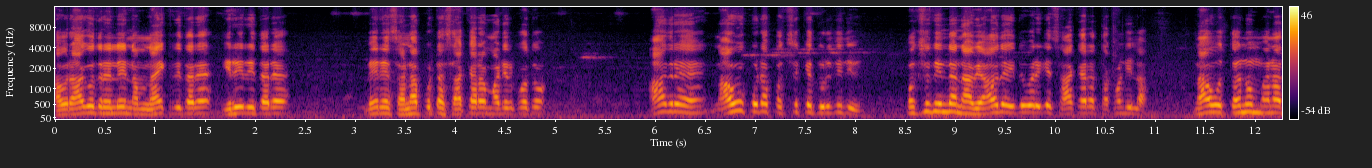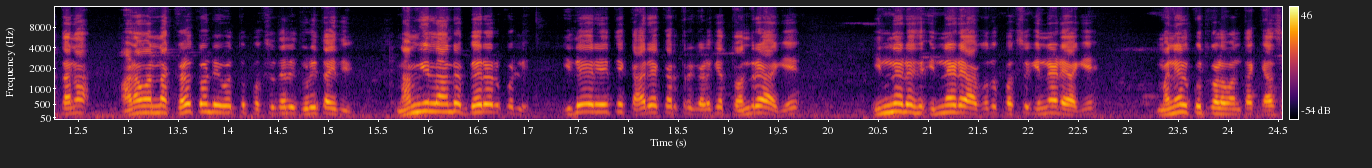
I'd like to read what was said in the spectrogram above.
ಅವ್ರಾಗೋದ್ರಲ್ಲಿ ನಮ್ಮ ನಾಯಕರಿದ್ದಾರೆ, ಹಿರಿಯರಿದ್ದಾರೆ. ಬೇರೆ ಸಣ್ಣ ಪುಟ್ಟ ಸಹಕಾರ ಮಾಡಿರ್ಬೋದು. ಆದರೆ ನಾವು ಕೂಡ ಪಕ್ಷಕ್ಕೆ ದುಡಿದಿದ್ದೀವಿ. ಪಕ್ಷದಿಂದ ನಾವು ಯಾವುದೇ ಇದುವರೆಗೆ ಸಹಕಾರ ತಗೊಂಡಿಲ್ಲ. ನಾವು ತನು ಮನ ಧನ ಹಣವನ್ನು ಕಳ್ಕೊಂಡು ಇವತ್ತು ಪಕ್ಷದಲ್ಲಿ ದುಡಿತಾ ಇದ್ದೀವಿ. ನಮಗಿಲ್ಲ ಅಂದರೆ ಬೇರೆಯವರು ಕೊಡಲಿ. ಇದೇ ರೀತಿ ಕಾರ್ಯಕರ್ತರುಗಳಿಗೆ ತೊಂದರೆ ಆಗಿ ಹಿನ್ನಡೆ ಹಿನ್ನಡೆ ಆಗೋದು, ಪಕ್ಷಕ್ಕೆ ಹಿನ್ನಡೆ ಆಗಿ ಮನೇಲಿ ಕೂತ್ಕೊಳ್ಳುವಂಥ ಕೆಲಸ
